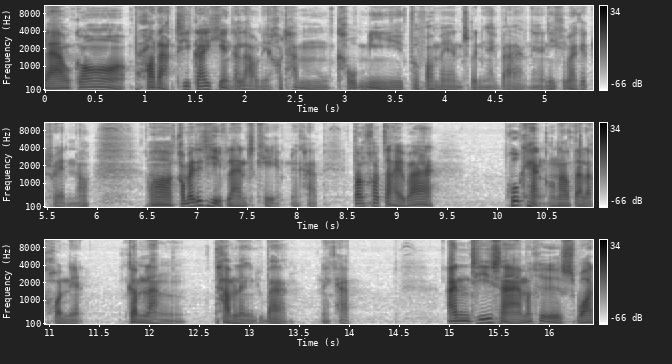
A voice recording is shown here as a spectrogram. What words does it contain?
แล้วก็ Product ที่ใกล้เคียงกับเราเนี่ยเขาทำเขามี performance เป็นไงบ้างเนี่ยนี่คือ Market Trend เนาะเอ่อ competitive landscape นะครับต้องเข้าใจว่าคู่แข่งของเราแต่ละคนเนี่ยกำลังทำอะไรอยู่บ้างนะครับอันที่ 3 ก็คือ SWOT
